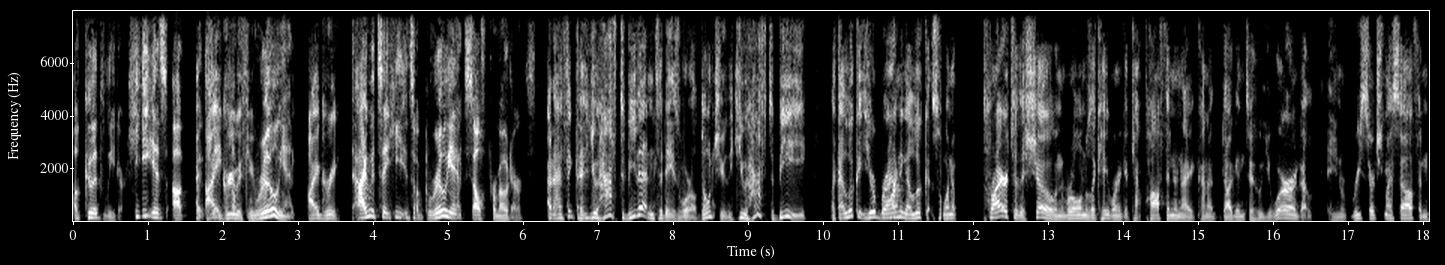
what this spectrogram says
a good leader. He is a. I, I agree with you. Brilliant. I agree. I would say he is a brilliant self promoter. And I think that you have to be that in today's world, don't you? Like you have to be like I look at your branding. I look at so when prior to the show, and Roland was like, "Hey, we're gonna get Cap Hoffman," and I kind of dug into who you were and got you know researched myself, and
